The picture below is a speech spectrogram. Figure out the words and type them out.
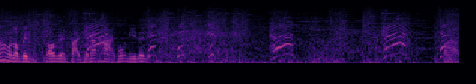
อ้าวเราเป็นเราเป็นฝ่ายชนะทางพวกนี้ด้วยนี่ปาบ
